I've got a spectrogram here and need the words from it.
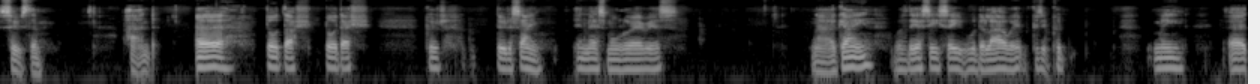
suits them. And uh, DoorDash, DoorDash could do the same in their smaller areas. Now again, whether the SEC would allow it, because it could mean uh,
